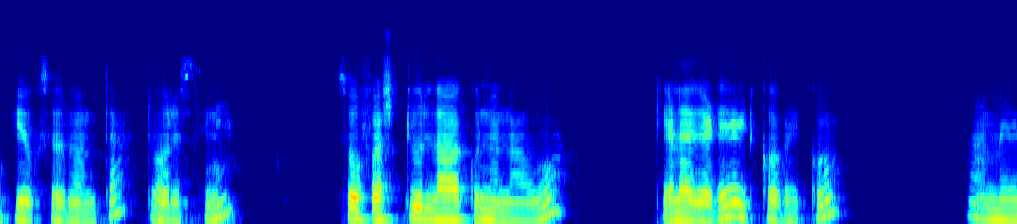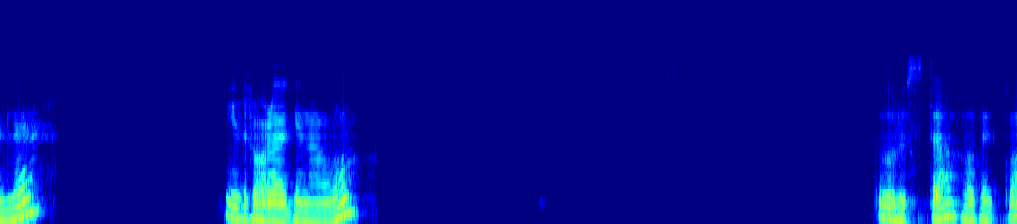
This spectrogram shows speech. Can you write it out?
ಉಪಯೋಗಿಸೋದು ಅಂತ ತೋರಿಸ್ತೀನಿ. ಸೊ ಫಸ್ಟು ಲಾಕನ್ನ ನಾವು ಕೆಳಗಡೆ ಇಟ್ಕೋಬೇಕು. ಆಮೇಲೆ ಇದರೊಳಗೆ ನಾವು ತೋರಿಸ್ತಾ ಹೋಗಬೇಕು.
